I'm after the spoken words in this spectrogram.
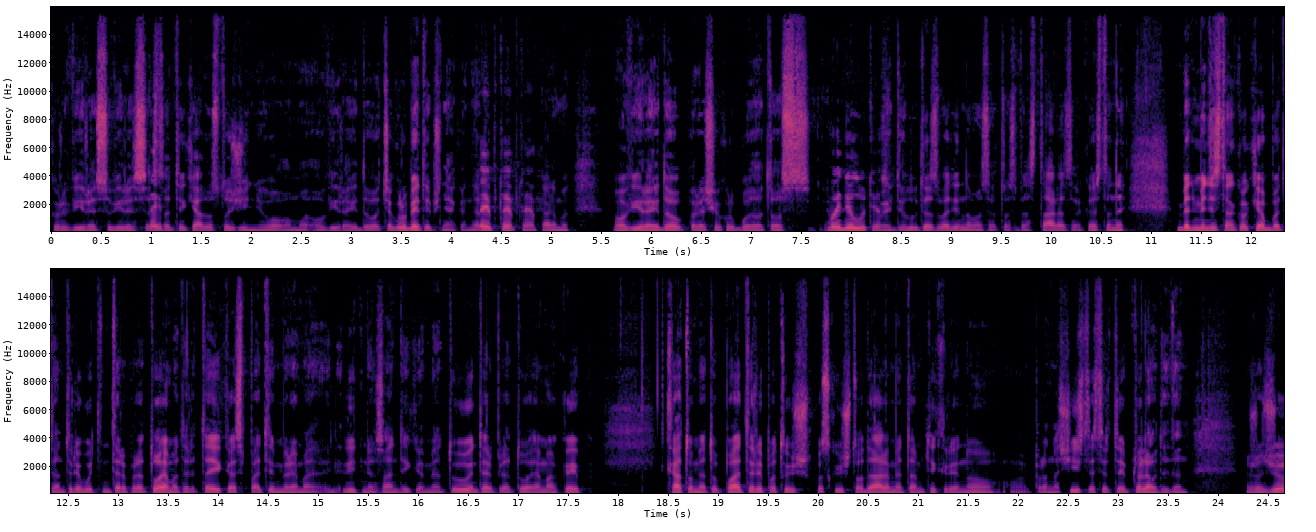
kur vyrai su vyrais atikėdos to žinių, o, o vyrai eidavo, čia grubiai taip šneka, ne? Taip, taip, taip. Galima, o vyrai eidavo, pareiškia, kur buvo tos vaidilutės. Vaidilutės vadinamos, ar tos vestarės, ar kas ten. Bet mintis ten kokia buvo, ten turėjo būti interpretuojama, tai tai, kas patimrama lytinio santykio metu, interpretuojama kaip ką tuo metu patiri, paskui iš to darome tam tikrai, nu, pranašystės ir taip toliau. Tai ten Žodžiu,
